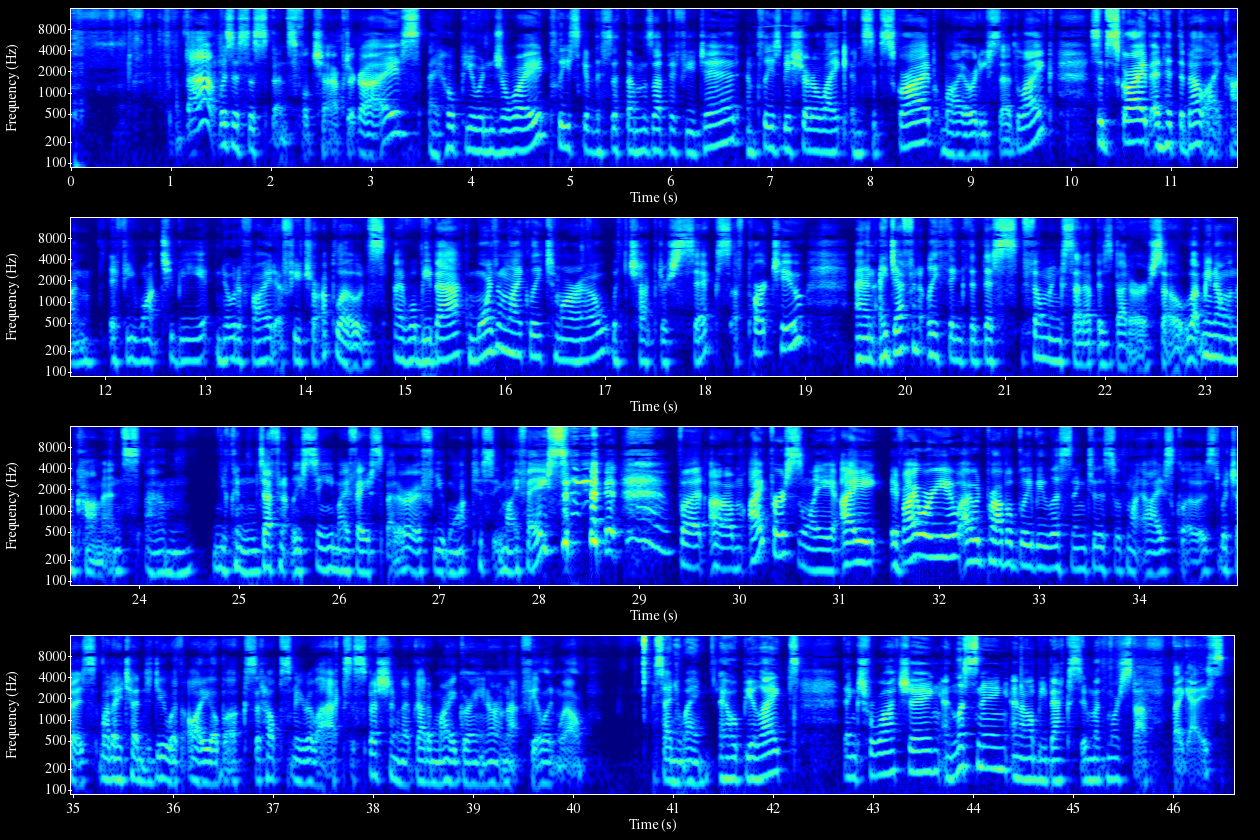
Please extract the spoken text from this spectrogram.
that was a suspenseful chapter, guys. I hope you enjoyed. Please give this a thumbs up if you did. And please be sure to like and subscribe. Well, I already said like. Subscribe and hit the bell icon if you want to be notified of future uploads. I will be back more than likely tomorrow with chapter six of part two. And I definitely think that this filming setup is better. So let me know in the comments. Um, you can definitely see my face better if you want to see my face. but um, I personally, I if I were you, I would probably be listening to this with my eyes closed, which is what I tend to do with audiobooks. It helps me relax, especially when I've got a migraine or I'm not feeling well. So anyway, I hope you liked. Thanks for watching and listening, and I'll be back soon with more stuff. Bye, guys.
